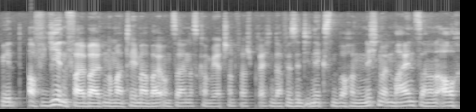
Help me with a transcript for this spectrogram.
wird auf jeden Fall bald nochmal Thema bei uns sein. Das können wir jetzt schon versprechen. Dafür sind die nächsten Wochen nicht nur in Mainz, sondern auch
